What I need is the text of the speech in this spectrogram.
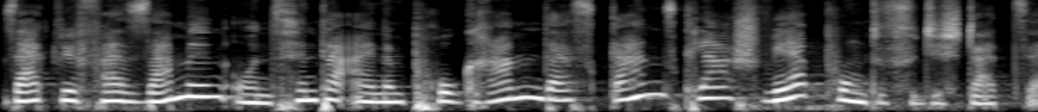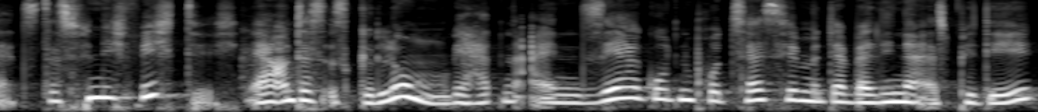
sagt, wir versammeln uns hinter einem Programm, das ganz klar Schwerpunkte für die Stadt setzt. Das finde ich wichtig. Ja, und das ist gelungen. Wir hatten einen sehr guten Prozess hier mit der Berliner SPD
